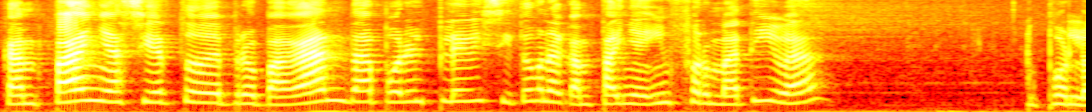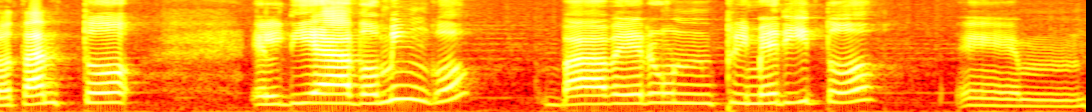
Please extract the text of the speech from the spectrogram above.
campaña, ¿cierto?, de propaganda por el plebiscito, una campaña informativa. Por lo tanto, el día domingo va a haber un primerito eh,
